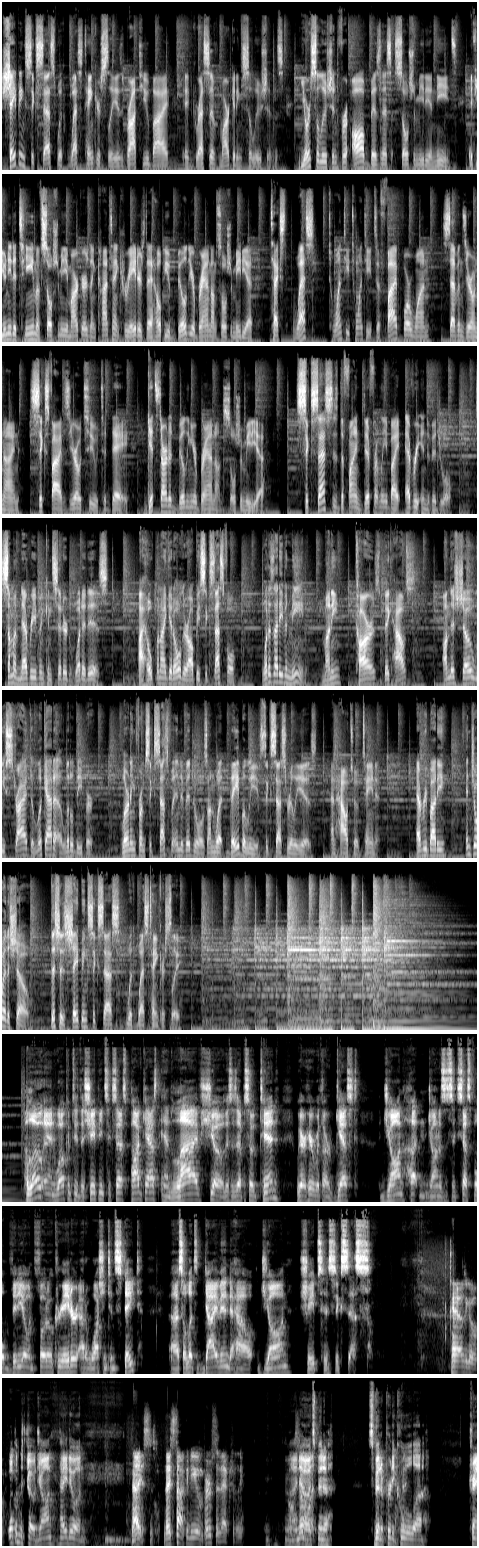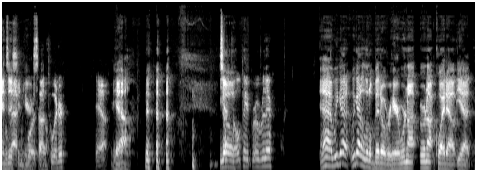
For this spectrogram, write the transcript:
Shaping Success with Wes Tankersley is brought to you by Aggressive Marketing Solutions, your solution for all business social media needs. If you need a team of social media marketers and content creators to help you build your brand on social media, text Wes 2020 to 541 709 6502 today. Get started building your brand on social media. Success is defined differently by every individual. Some have never even considered what it is. I hope when I get older I'll be successful. What does that even mean? Money? Cars? Big house? On this show, we strive to look at it a little deeper, learning from successful individuals on what they believe success really is and how to obtain it. Everybody, enjoy the show. This is Shaping Success with Wes Tankersley. Hello, and welcome to the Shaping Success podcast and live show. This is episode 10. We are here with our guest, John Hutton. John is a successful video and photo creator out of Washington State. Uh, so let's dive into how John shapes his success. Hey, how's it going? Welcome to the show, John. How you doing? Nice, nice talking to you in person. Actually, well, I know somewhat. it's been a it's been a pretty cool uh, transition here. So. On Twitter. Yeah. Yeah. you so, got toilet paper over there? Yeah, we got we got a little bit over here. We're not we're not quite out yet.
